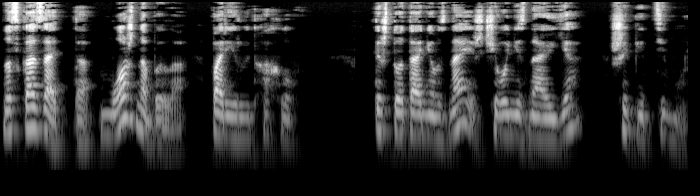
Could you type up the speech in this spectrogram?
но сказать-то можно было, парирует Хохлов. Ты что-то о нем знаешь, чего не знаю я? шипит Тимур.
